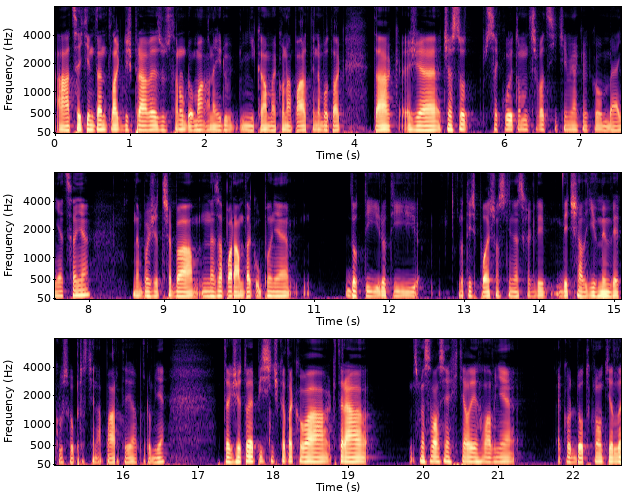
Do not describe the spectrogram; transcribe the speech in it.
A cítím ten tlak, když právě zůstanu doma a nejdu nikam jako na party nebo tak, tak že často se kvůli tomu třeba cítím jak jako méně ceně, nebo že třeba nezapadám tak úplně do té do tý, do tý společnosti dneska, kdy většina lidí v mém věku jsou prostě na party a podobně. Takže to je písnička taková, která jsme se vlastně chtěli hlavně jako dotknout těchto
